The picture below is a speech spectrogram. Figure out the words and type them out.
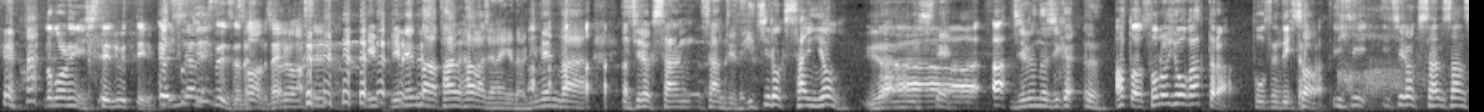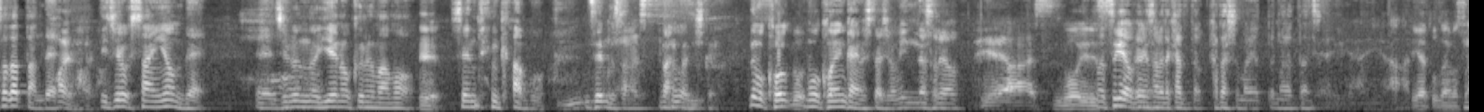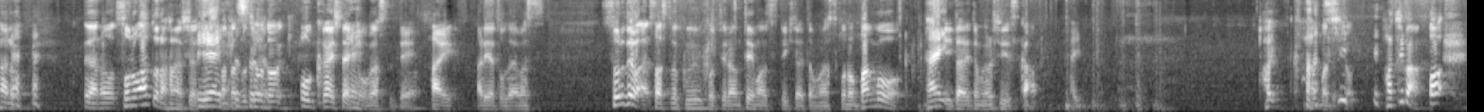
ところにしてるっていう。え事実ですよねそうそれそれねを忘れてリリメンバーパールハワーじゃないけどリメンバー1633っていうの1634いやー。あ自分の時間うん。あとはその票があったら当選できたかそらう1 1633差だったんで、はいはいはい。1634で、えー自分の家の車も、ええ。宣伝カーも全部その番号にしてでもこもう講演会の人たちもみんなそれを、いやーすごいです、まあ、次はおかげさまで勝てた勝たせてもらってもらったんですけどいやいやありがとうございます。あの、あの、その後の話はまた後ほどお伺いしたいと思いますので、はい、ありがとうございます。それでは早速こちらのテーマを移っていきたいと思います。この番号を言っていただいてもよろしいですかはい。はい、何番でしょう？8番。あ、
